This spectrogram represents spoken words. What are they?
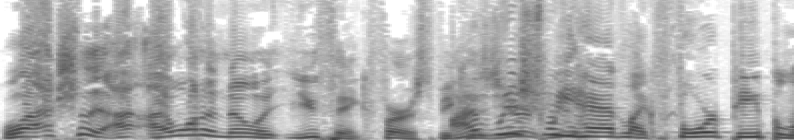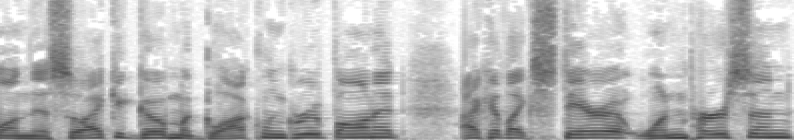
Well, actually, I, I want to know what you think first. Because I Because wish you're- we had like four people on this so I could go McLaughlin group on it. I could like stare at one person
